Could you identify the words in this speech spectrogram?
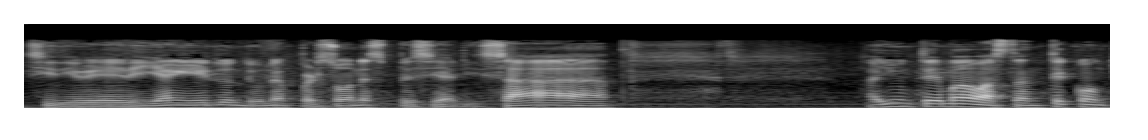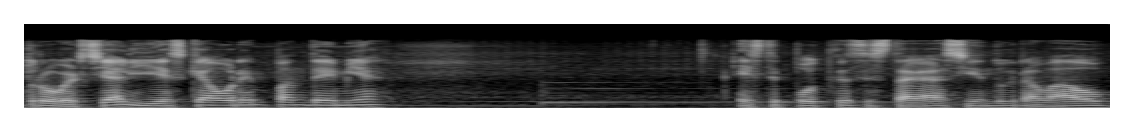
si deberían ir donde una persona especializada. Hay un tema bastante controversial y es que ahora en pandemia este podcast está siendo grabado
